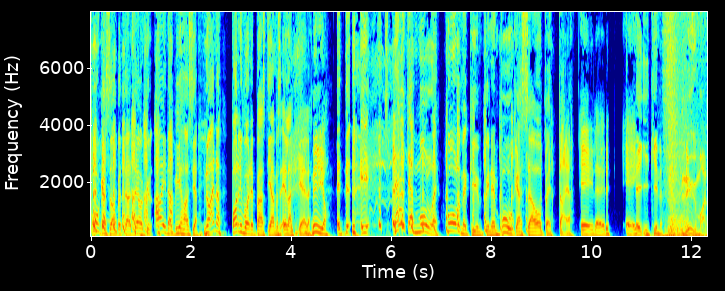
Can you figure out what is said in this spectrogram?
puukassa opettajat, ne on kyllä aina vihaisia. Ne on aina parin vuoden päästä jäämässä eläkkeelle. Niin jo. Et ne, ei, näytä mulle kolmekymppinen puukässä opettaja. Ei löydy. Ei. Ei ikinä. Nyman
